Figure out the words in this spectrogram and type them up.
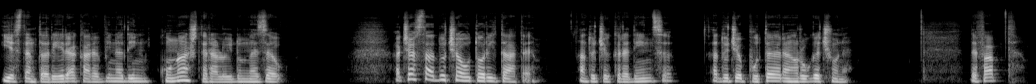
Este întărirea care vine din cunoașterea lui Dumnezeu. Aceasta aduce autoritate, aduce credință, aduce putere în rugăciune. De fapt,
